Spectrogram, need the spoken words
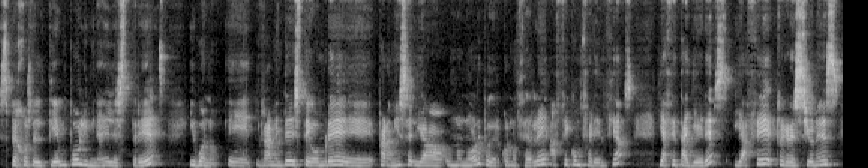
espejos del tiempo, eliminar el estrés y bueno, eh, realmente este hombre eh, para mí sería un honor poder conocerle. Hace conferencias y hace talleres y hace regresiones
